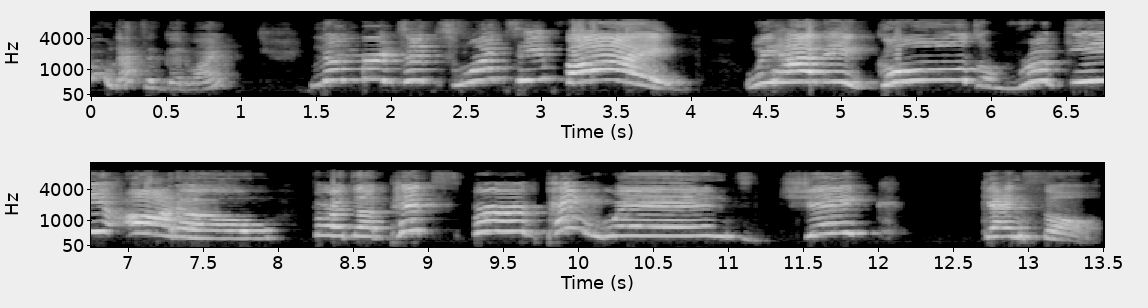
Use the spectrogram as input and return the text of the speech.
Oh, that's a good one. Number to 25, we have a gold rookie auto for the Pittsburgh Penguins, Jake Guentzel.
